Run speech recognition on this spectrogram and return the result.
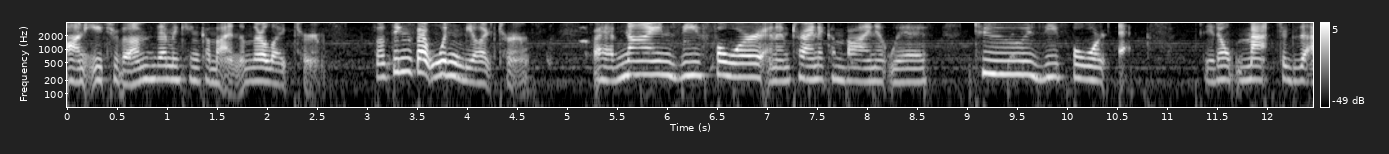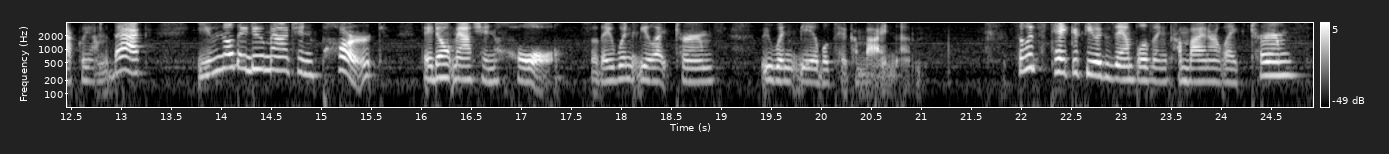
on each of them, then we can combine them. They're like terms. So things that wouldn't be like terms. If I have 9z4 and I'm trying to combine it with 2z4x, they don't match exactly on the back. Even though they do match in part, they don't match in whole. So they wouldn't be like terms. We wouldn't be able to combine them. So let's take a few examples and combine our like terms.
